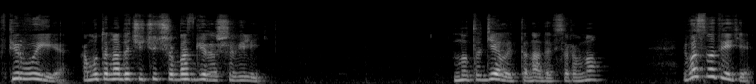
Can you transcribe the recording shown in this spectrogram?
впервые, кому-то надо чуть-чуть, чтобы мозги расшевелить. Но то делать-то надо все равно. И вот смотрите,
